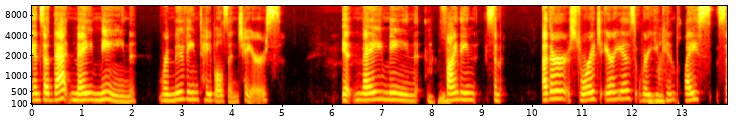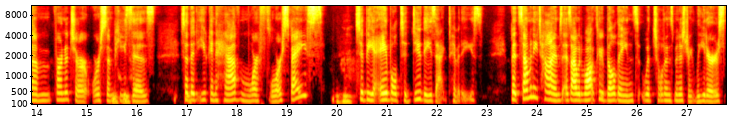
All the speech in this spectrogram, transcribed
And so that may mean removing tables and chairs. It may mean Mhm. finding some other storage areas where you Mhm. can place some furniture or some Mhm. pieces so Mhm. that you can have more floor space Mhm. to be able to do these activities. But so many times, as I would walk through buildings with children's ministry leaders,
